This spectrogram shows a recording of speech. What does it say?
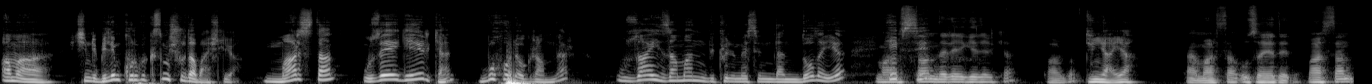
Ama şimdi bilim kurgu kısmı şurada başlıyor. Mars'tan uzaya gelirken bu hologramlar uzay zaman bükülmesinden dolayı Mars'tan Hepsi- nereye gelirken? Pardon. dünyaya. Ha, Mars'tan uzaya dedi. Mars'tan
